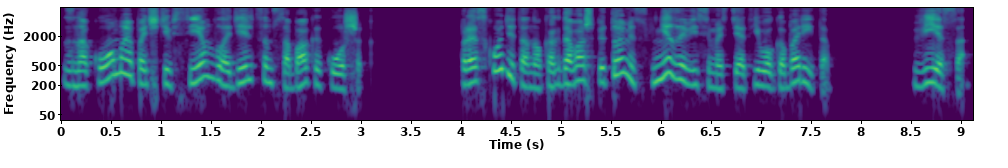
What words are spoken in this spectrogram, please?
знакомое почти всем владельцам собак и кошек. Происходит оно, когда ваш питомец, вне зависимости от его габаритов, веса,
